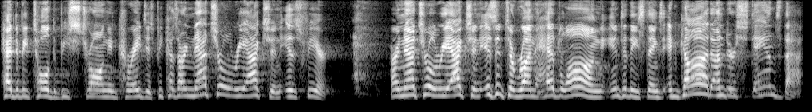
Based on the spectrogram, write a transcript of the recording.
had to be told to be strong and courageous because our natural reaction is fear. Our natural reaction isn't to run headlong into these things, and God understands that.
